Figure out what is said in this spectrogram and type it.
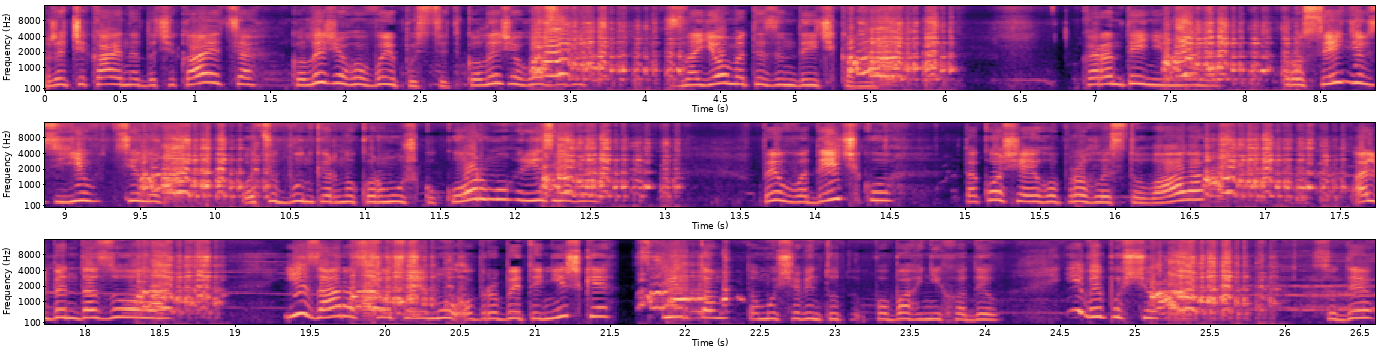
Вже чекає, не дочекається, коли ж його випустять, коли ж його будуть знайомити з індичками. В карантині в мене просидів, з'їв цілу оцю бункерну кормушку корму різного, пив водичку. Також я його проглистувала альбендазолом. І зараз хочу йому обробити ніжки спіртом, тому що він тут по багні ходив. І випущу сюди в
